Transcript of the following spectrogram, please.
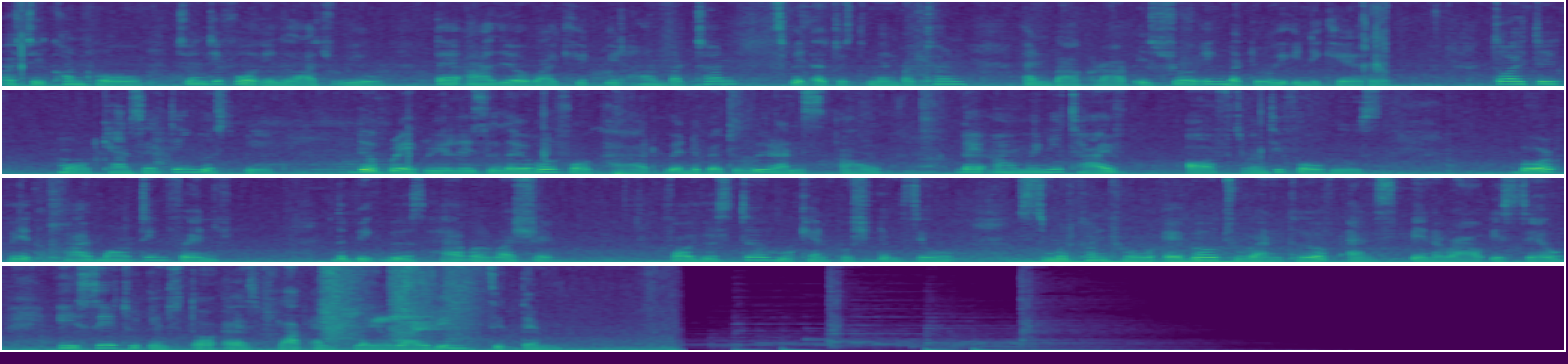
Joystick control 24 in large view. There are DIY kit with horn button, speed adjustment button, and bar graph is showing battery indicator. Joystick mode can setting your speed. The brake release lever forecast when the battery runs out. There are many types of 24 wheels, both with 5 mounting flange. The big wheels have a ratchet for users who can push themselves. Smooth control, able to run curve and spin around itself, easy to install as plug and play wiring system.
